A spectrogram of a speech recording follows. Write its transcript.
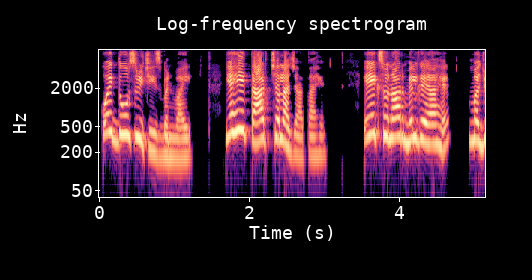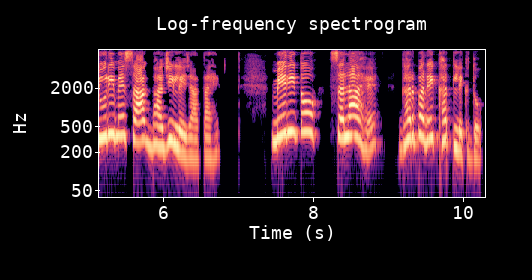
कोई दूसरी चीज़ बनवाई। यही तार चला जाता है। एक सुनार मिल गया है, मजूरी में साग भाजी ले जाता है। मेरी तो सलाह है, घर पर एक खत लिख दो।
